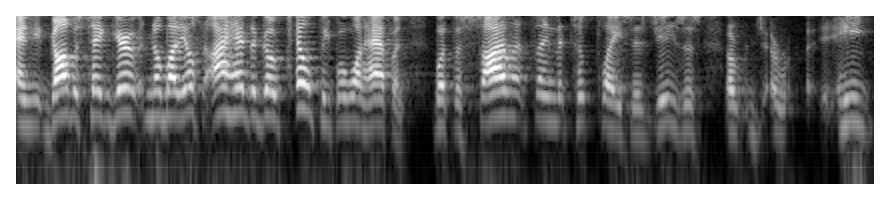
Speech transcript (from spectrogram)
and God was taking care of it. Nobody else. I had to go tell people what happened. But the silent thing that took place is Jesus, uh, uh, he,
